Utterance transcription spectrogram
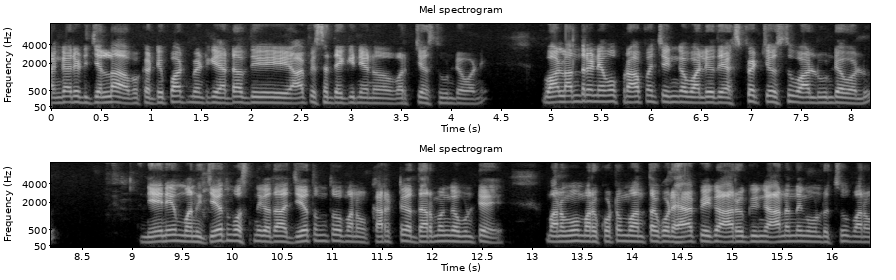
రంగారెడ్డి జిల్లా ఒక డిపార్ట్మెంట్కి హెడ్ ఆఫ్ ది ఆఫీసర్ దగ్గర నేను వర్క్ చేస్తూ ఉండేవాడిని. వాళ్ళందరూనేమో ప్రాపంచికంగా వాళ్ళు ఏదో ఎక్స్పెక్ట్ చేస్తూ వాళ్ళు ఉండేవాళ్ళు. నేనేం మనకి జీతం వస్తుంది కదా ఆ జీతంతో మనం కరెక్ట్గా ధర్మంగా ఉంటే మనము మన కుటుంబం అంతా కూడా హ్యాపీగా ఆరోగ్యంగా ఆనందంగా ఉండొచ్చు. మనం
